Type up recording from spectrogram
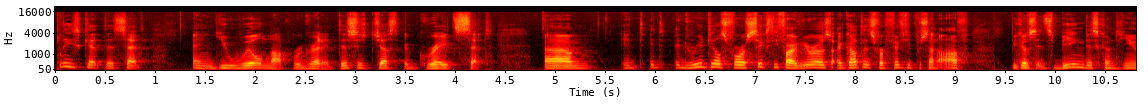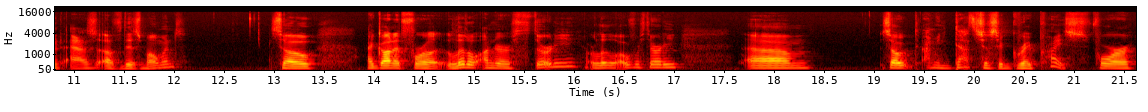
please get this set and you will not regret it. This is just a great set. Um, it, it, it retails for 65 euros. I got this for 50% off because it's being discontinued as of this moment. So I got it for a little under 30 or a little over 30. Um, so, I mean, that's just a great price for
